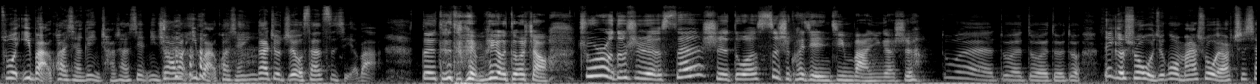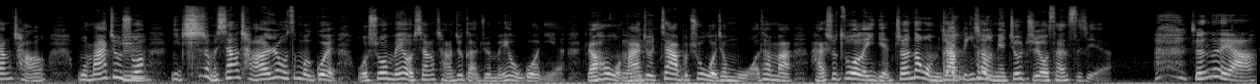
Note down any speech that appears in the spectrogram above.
做一百块钱给你尝尝鲜，你知道吗？一百块钱应该就只有三四节吧？对对对，没有多少，猪肉都是三十多、四十块钱一斤吧，应该是。对对对对对，那个时候我就跟我妈说我要吃香肠，我妈就说你吃什么香肠啊，肉这么贵。我说没有香肠就感觉没有过年，然后我妈就架不住我就磨它嘛，还是做了一点。真的，我们家冰箱里面就只有三四节。真的呀？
